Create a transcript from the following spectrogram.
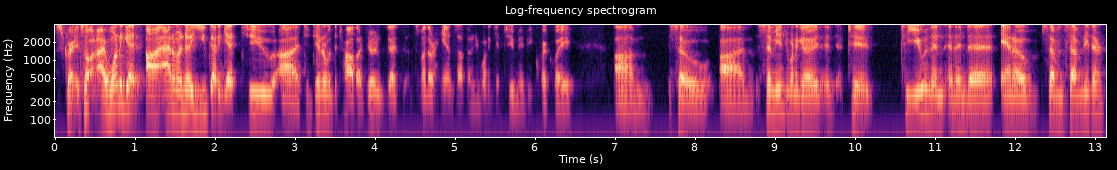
It's great. So I want to get uh, Adam. I know you got to get to uh, to dinner with the toddler. Doing some other hands up that you want to get to maybe quickly. Um, so um, Simeon, do you want to go to to you and then and then to Anno seven seventy there?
